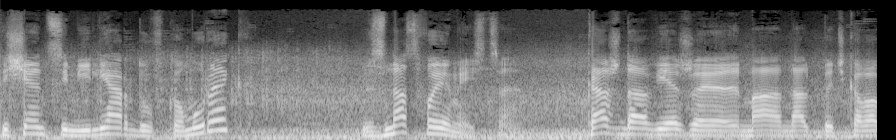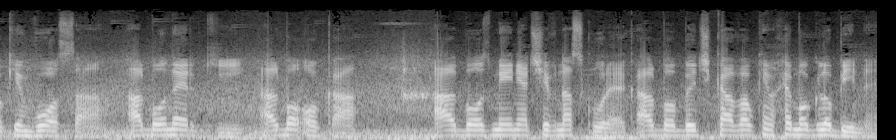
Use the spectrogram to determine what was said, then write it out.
tysięcy miliardów komórek zna swoje miejsce. Każda wie, że ma być kawałkiem włosa, albo nerki, albo oka, albo zmieniać się w naskórek, albo być kawałkiem hemoglobiny,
